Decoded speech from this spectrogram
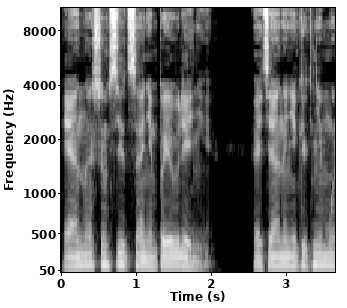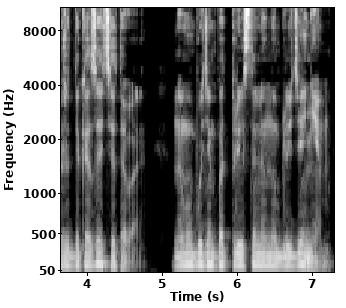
и о нашем с Юцанем появлении. Хотя она никак не может доказать этого, но мы будем под пристальным наблюдением,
